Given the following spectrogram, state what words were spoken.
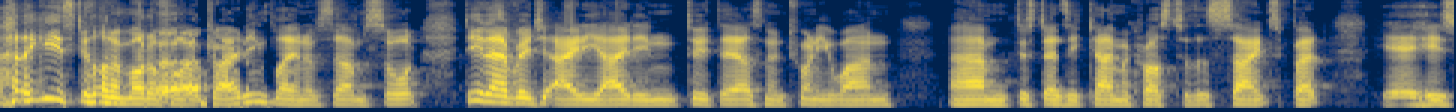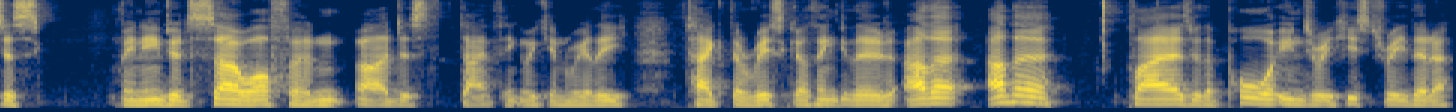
I think he's still on a modified training plan of some sort. Did average 88 in 2021, um, just as he came across to the Saints. But yeah, he's just been injured so often. I just don't think we can really take the risk. I think there are other other players with a poor injury history that are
